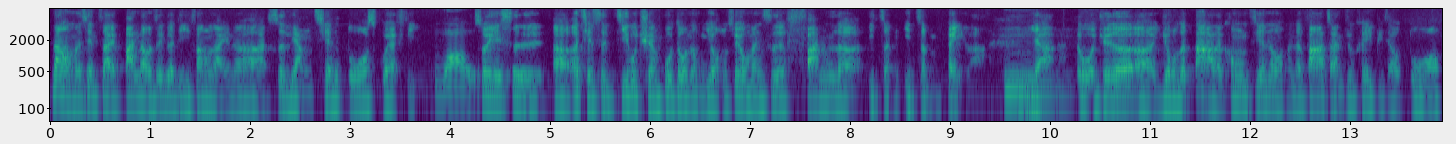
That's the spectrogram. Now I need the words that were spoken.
那我们现在搬到这个地方来呢啊，是两千多 square feet，哇哦，所以是呃而且是几乎全部都能用，所以我们是翻了一整一整倍了。嗯呀，所以我觉得呃，有了大的空间呢，我们的发展就可以比较多。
